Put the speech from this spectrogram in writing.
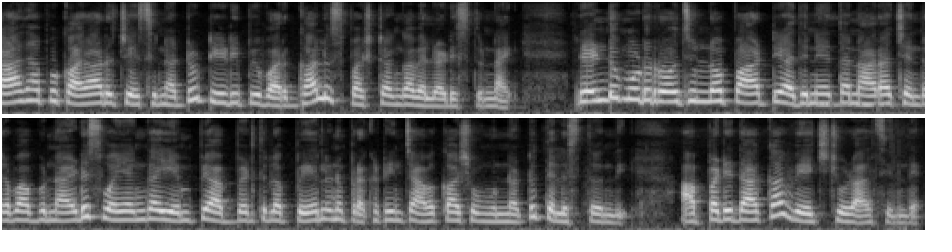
దాదాపు ఖరారు చేసినట్టు టీడీపీ వర్గాలు స్పష్టంగా వెల్లడిస్తున్నాయి. రెండు మూడు రోజుల్లో పార్టీ అధినేత నారా చంద్రబాబు నాయుడు స్వయంగా ఎంపీ అభ్యర్థుల పేర్లను ప్రకటించే అవకాశం ఉన్నట్టు తెలుస్తోంది. అప్పటిదాకా వేచి చూడాల్సిందే.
